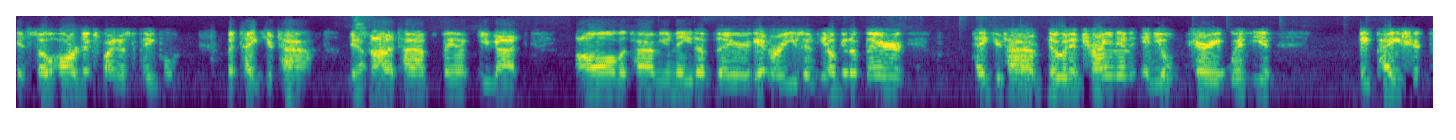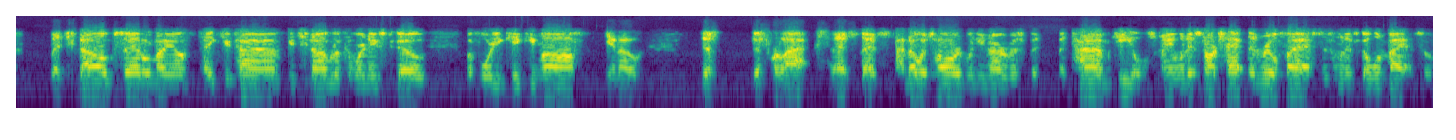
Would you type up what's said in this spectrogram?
It's so hard to explain this to people, but take your time. It's yep. not a time spent. You got all the time you need up there in reason. You know, get up there, take your time, do it in training, and you'll carry it with you. Be patient. Let your dog settle down. Take your time. Get your dog looking where it needs to go before you kick him off. You know, just just relax. That's that's. I know it's hard when you're nervous, but, but time kills, man. When it starts happening real fast is when it's going bad. So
